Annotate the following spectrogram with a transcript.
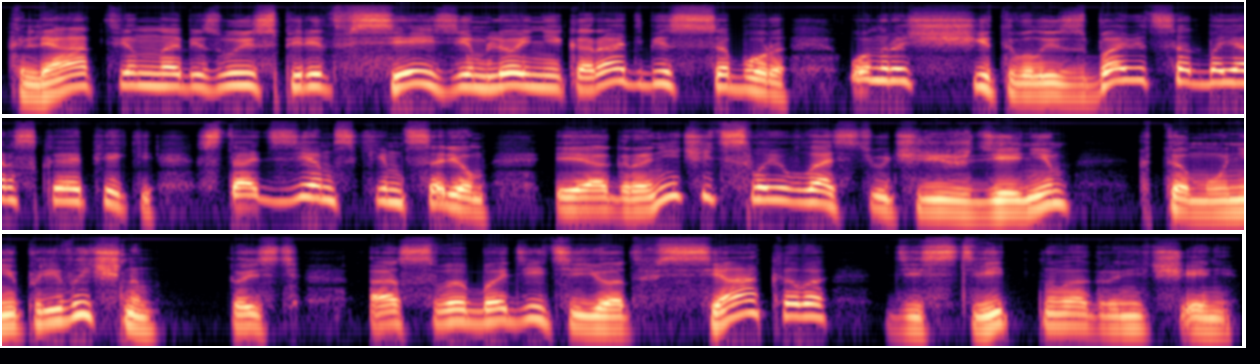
Клятвенно обязуясь перед всей землей не карать без собора, он рассчитывал избавиться от боярской опеки, стать земским царем и ограничить свою власть учреждением к тому непривычным, то есть освободить ее от всякого действительного ограничения.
